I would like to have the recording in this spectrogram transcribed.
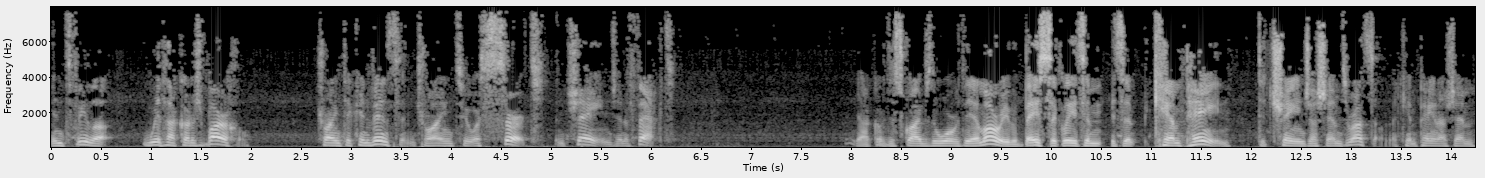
in tefillah with HaKadosh Baruch Hu, trying to convince him, trying to assert and change and affect. Yaakov describes the war with the Amori, but basically it's a, it's a campaign to change Hashem's ratzon, a campaign Hashem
